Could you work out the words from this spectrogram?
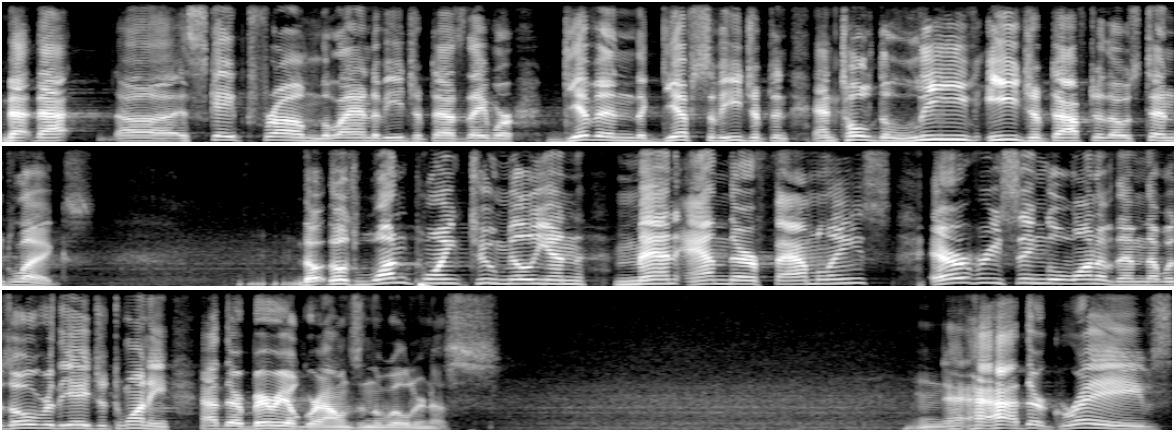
that, that uh, escaped from the land of Egypt as they were given the gifts of Egypt and, and told to leave Egypt after those 10 plagues. Those 1.2 million men and their families, every single one of them that was over the age of 20 had their burial grounds in the wilderness. Had their graves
